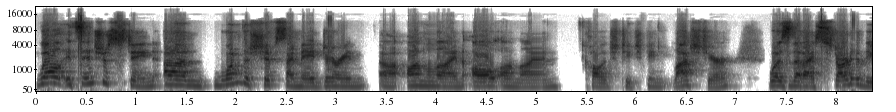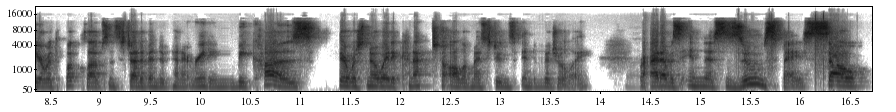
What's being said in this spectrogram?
Well, it's interesting. Um, one of the shifts I made during uh, online, all online college teaching last year was that I started the year with book clubs instead of independent reading because there was no way to connect to all of my students individually. Right. I was in this Zoom space. So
